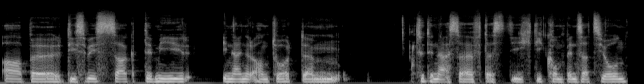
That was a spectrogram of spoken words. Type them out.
Aber die Swiss sagte mir in einer Antwort, ähm, zu den SAF, dass ich die Kompensation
